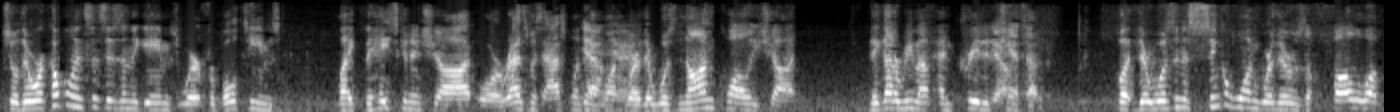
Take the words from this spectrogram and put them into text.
So there were a couple instances in the games where for both teams, like the Heiskanen shot or Rasmus Asplund Yeah, had one yeah, yeah. where there was non-quality shot, they got a rebound and created Yeah. a chance out of it. But there wasn't a single one where there was a follow-up.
